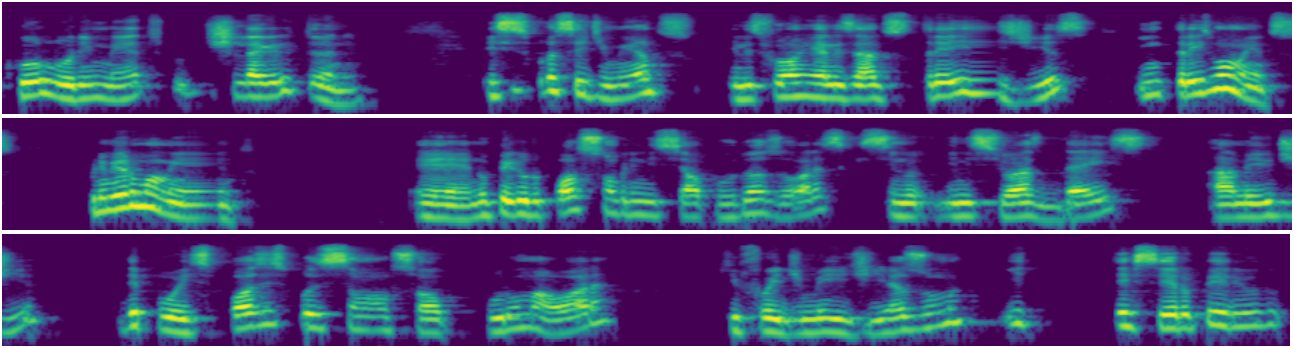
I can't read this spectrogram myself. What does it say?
colorimétrico de Schlegel Esses procedimentos, eles foram realizados três dias em três momentos. Primeiro momento, é, no período pós-sombra inicial por duas horas, que se iniciou às 10 a meio-dia. Depois, pós-exposição ao sol por uma hora, que foi de meio-dia às uma. E terceiro período,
